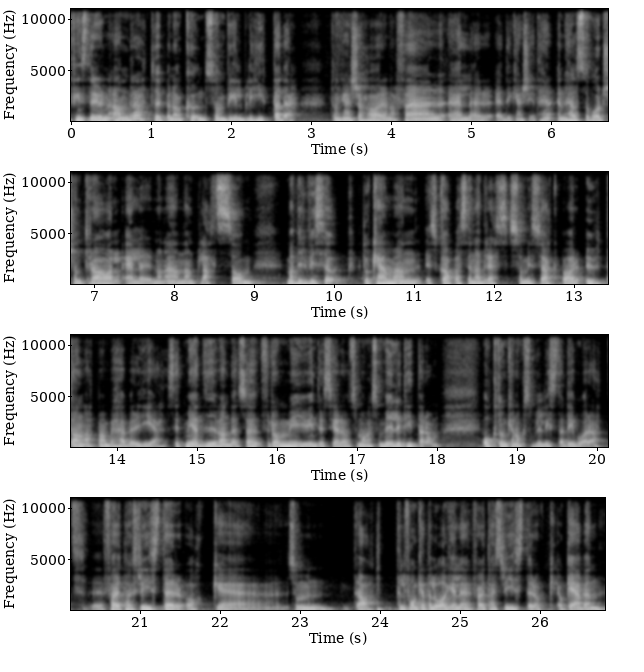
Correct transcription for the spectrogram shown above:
finns det ju den andra typen av kund som vill bli hittade. De kanske har en affär eller det kanske är en hälsovårdscentral eller någon annan plats som man vill visa upp. Då kan man skapa sig en adress som är sökbar utan att man behöver ge sitt medgivande. För de är ju intresserade av att så många som möjligt hittar dem. Och de kan också bli listade i vårt eh, företagsregister och eh, som en ja, telefonkatalog eller företagsregister och, och även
